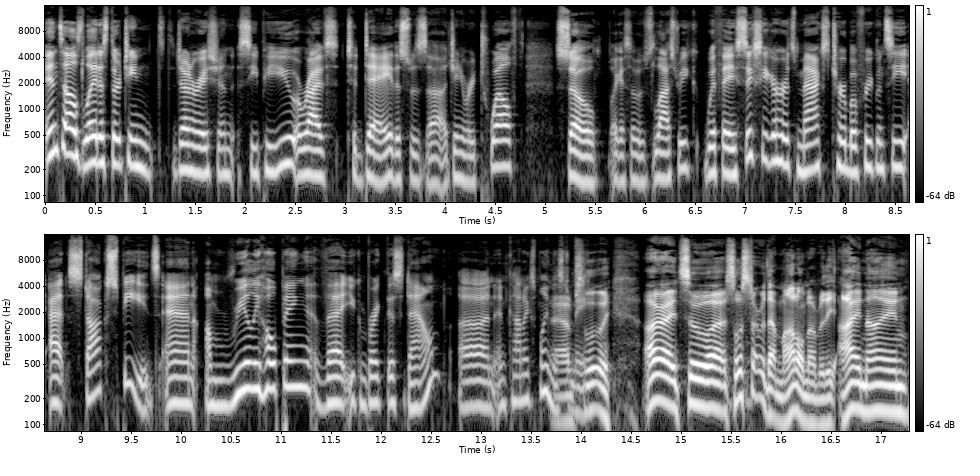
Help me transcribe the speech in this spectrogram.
Intel's latest 13th generation CPU arrives today. This was uh, January 12th. So, like I said, it was last week with a 6 gigahertz max turbo frequency at stock speeds. And I'm really hoping that you can break this down uh, and, and kind of explain this to me. Absolutely. All right. So, uh, so let's start with that model number, the i9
